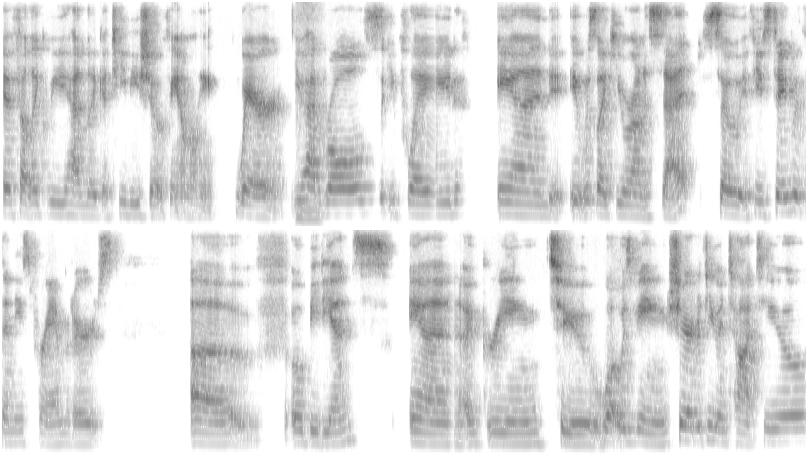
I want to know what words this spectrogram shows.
it felt like we had like a TV show family where you had roles that you played and it was like you were on a set. So if you stayed within these parameters of obedience and agreeing to what was being shared with you and taught to you,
